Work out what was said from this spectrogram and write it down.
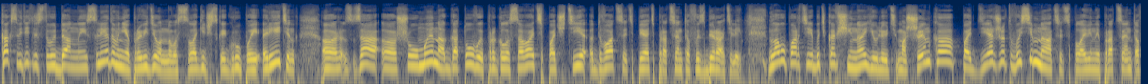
Как свидетельствуют данные исследования, проведенного социологической группой «Рейтинг», э, за э, шоумена готовы проголосовать почти 25% избирателей. Главу партии «Батьковщина» Юлию Тимошенко поддержат 18,5%.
